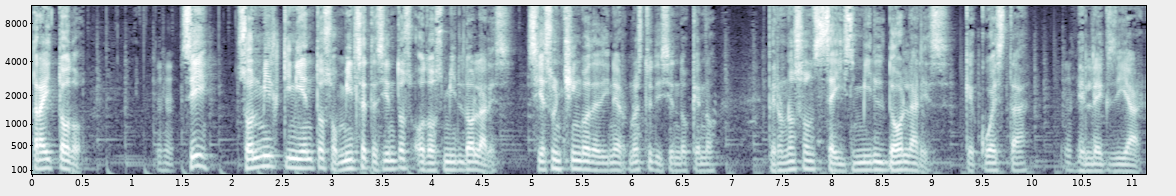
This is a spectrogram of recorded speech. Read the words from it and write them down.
trae todo. Sí, son 1.500 o 1.700 o 2.000 dólares. Si es un chingo de dinero, no estoy diciendo que no. Pero no son 6.000 dólares que cuesta el XDR.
